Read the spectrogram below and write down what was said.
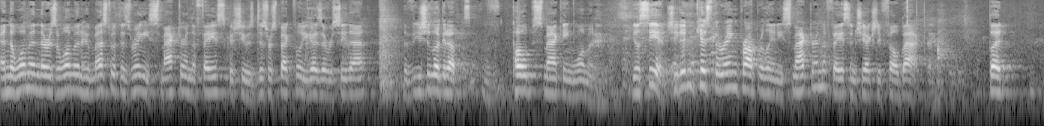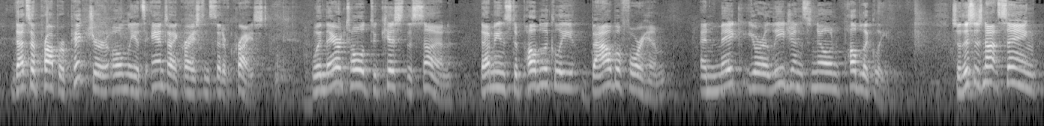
And the woman, there was a woman who messed with his ring. He smacked her in the face because she was disrespectful. You guys ever see that? You should look it up. Pope smacking woman. You'll see it. She didn't kiss the ring properly, and he smacked her in the face, and she actually fell back. But that's a proper picture, only it's Antichrist instead of Christ. When they're told to kiss the Son, that means to publicly bow before him and make your allegiance known publicly. So, this is not saying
